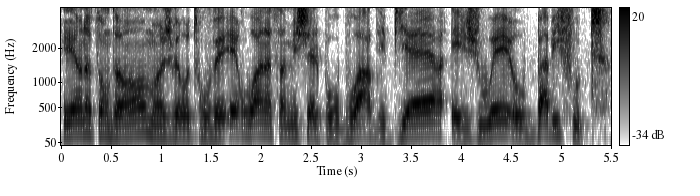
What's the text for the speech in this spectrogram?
Et en attendant, moi je vais retrouver Erwan à Saint-Michel pour boire des bières et jouer au baby-foot.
